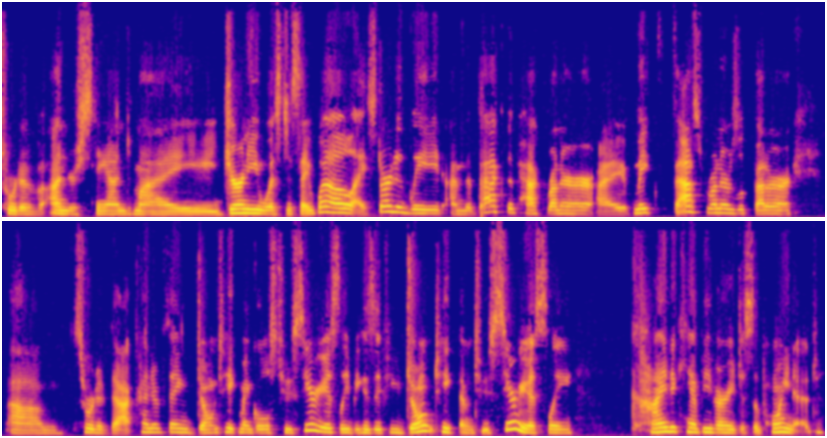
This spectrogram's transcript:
sort of understand my journey was to say well i started late i'm the back the pack runner i make fast runners look better um, sort of that kind of thing don't take my goals too seriously because if you don't take them too seriously kind of can't be very disappointed.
